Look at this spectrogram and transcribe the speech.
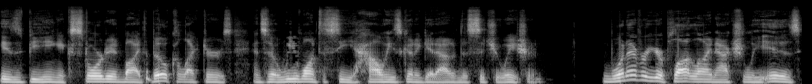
is being extorted by the bill collectors, and so we want to see how he's going to get out of this situation. Whatever your plot line actually is,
